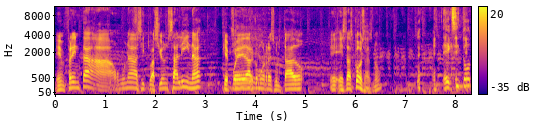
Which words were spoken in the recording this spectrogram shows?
enfrenta a una situación salina que puede dar como resultado eh, estas cosas, ¿no? Éxito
